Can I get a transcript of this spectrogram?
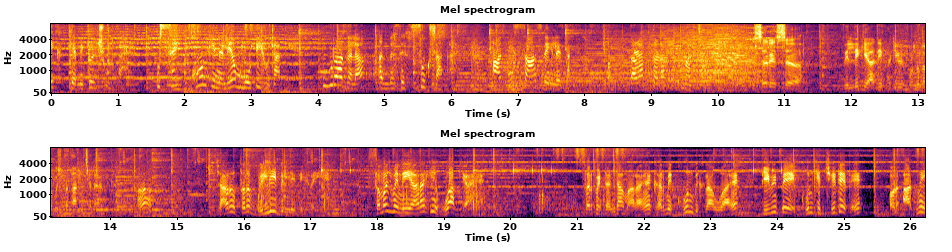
एक केमिकल छूटता है। उससे खून की नलियाँ मोटी हो जाती है। पूरा गला अंदर से सूख जाता है। आदमी सांस नहीं ले सकता और तड़प तड़प मर जाता है। सर इस बिल्ली की आधी फटी हुई फ़ोटो का कुछ पता नहीं चला अभी तक। हाँ। चारों तरफ़ बिल्ली बिल्ली दिख रही है। समझ में नहीं आ रहा कि हुआ क्या है। सर पे डंडा मारा है घर में खून बिखरा हुआ है टीवी पे खून के छींटे थे और आदमी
